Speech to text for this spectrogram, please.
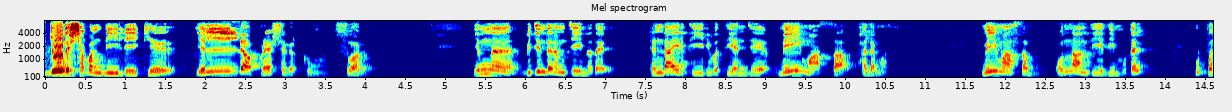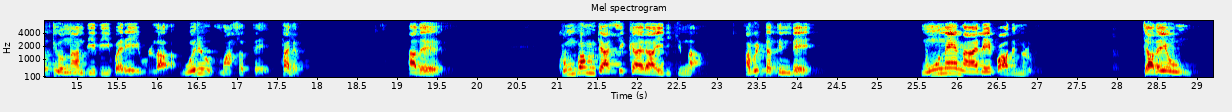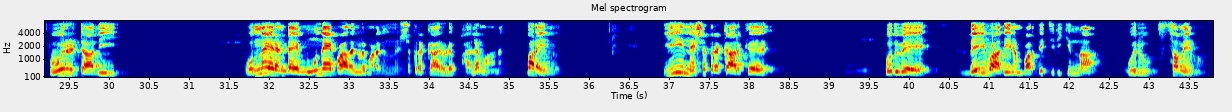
ജ്യോതിഷ പങ്ക്തിയിലേക്ക് എല്ലാ പ്രേക്ഷകർക്കും സ്വാഗതം. ഇന്ന് വിചിന്തനം ചെയ്യുന്നത് രണ്ടായിരത്തി ഇരുപത്തിയഞ്ച് മെയ് മാസ ഫലമാണ്. മെയ് മാസം ഒന്നാം തീയതി മുതൽ മുപ്പത്തി ഒന്നാം തീയതി വരെയുള്ള ഒരു മാസത്തെ ഫലം. അത് കുംഭം രാശിക്കാരായിരിക്കുന്ന അവിട്ടത്തിന്റെ മൂന്ന് നാല് പാദങ്ങളും ചതയവും പൂരിട്ടാതി. ഒന്ന് രണ്ട് മൂന്ന് പാദങ്ങളും അടങ്ങുന്ന നക്ഷത്രക്കാരുടെ ഫലമാണ് പറയുന്നത്. ഈ നക്ഷത്രക്കാർക്ക് പൊതുവെ ദൈവാധീനം വർദ്ധിച്ചിരിക്കുന്ന ഒരു സമയമാണ്.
